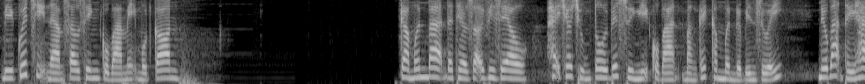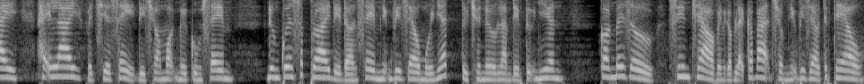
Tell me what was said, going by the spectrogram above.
bí quyết trị nám sau sinh của bà mẹ một con. Cảm ơn bạn đã theo dõi video. Hãy cho chúng tôi biết suy nghĩ của bạn bằng cách comment ở bên dưới. Nếu bạn thấy hay, hãy like và chia sẻ để cho mọi người cùng xem. Đừng quên subscribe để đón xem những video mới nhất từ channel Làm Đẹp Tự Nhiên. Còn bây giờ, xin chào và hẹn gặp lại các bạn trong những video tiếp theo.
